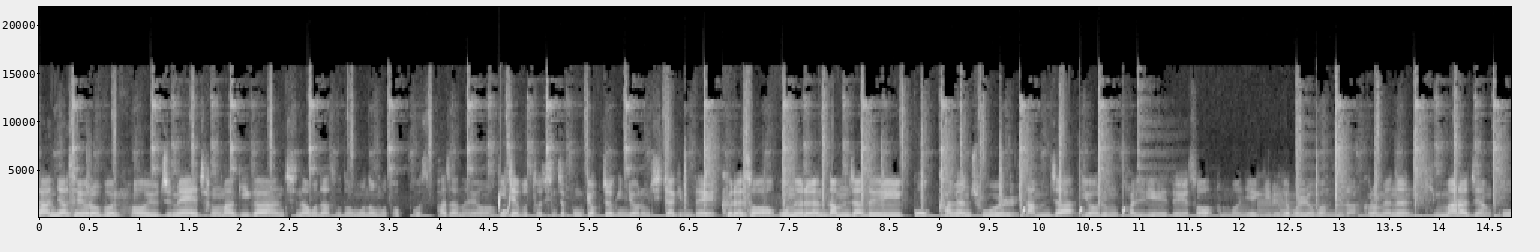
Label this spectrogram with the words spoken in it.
자 안녕하세요 여러분. 어, 요즘에 장마 기간 지나고 나서 너무너무 덥고 습하잖아요. 이제부터 진짜 본격적인 여름 시작인데 그래서 오늘은 남자들이 꼭 하면 좋을 남자 여름 관리에 대해서 한번 얘기를 해보려고 합니다. 그러면은 긴 말하지 않고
